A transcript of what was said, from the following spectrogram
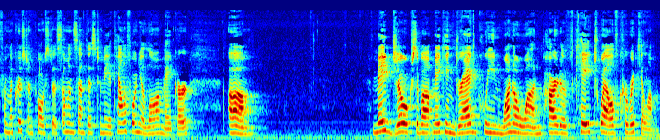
from the Christian Post. Uh, someone sent this to me. A California lawmaker um, made jokes about making Drag Queen 101 part of K 12 curriculum.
